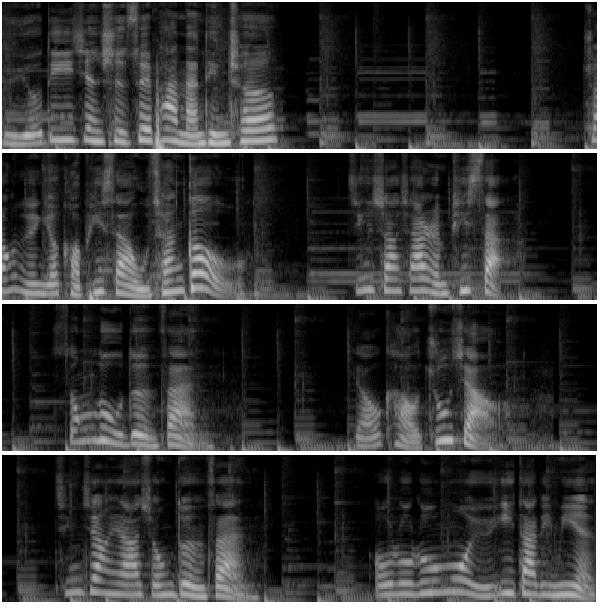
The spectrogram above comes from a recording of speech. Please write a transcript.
旅游第一件事最怕难停车。庄园有烤披萨午餐购，金沙虾仁披萨、松露炖饭、窑烤猪脚、青酱鸭胸炖饭、欧噜噜墨鱼意大利面，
